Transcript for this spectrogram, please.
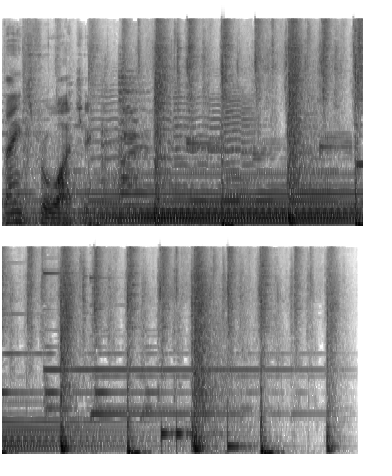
Thanks for watching.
